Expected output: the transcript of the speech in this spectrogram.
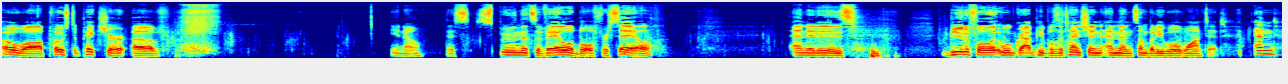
oh, well, I'll post a picture of, you know, this spoon that's available for sale. And it is beautiful. It will grab people's attention and then somebody will want it. And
